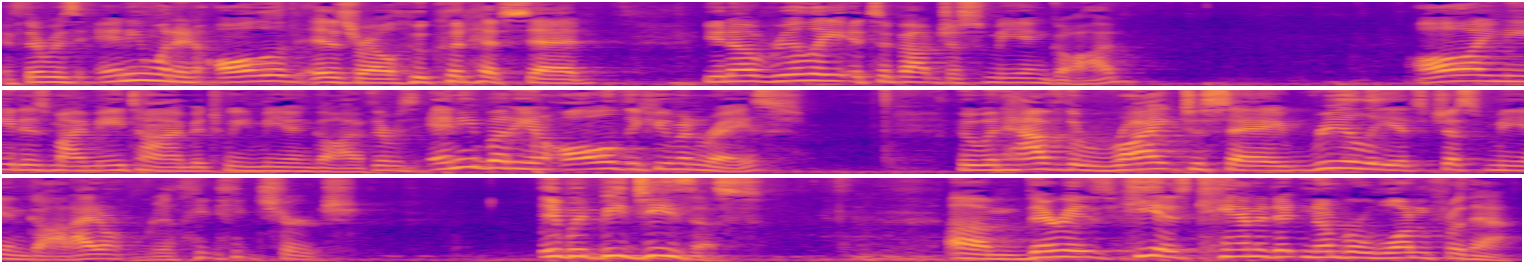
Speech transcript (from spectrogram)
If there was anyone in all of Israel who could have said, you know, really, it's about just me and God. All I need is my me time between me and God. If there was anybody in all of the human race who would have the right to say, really, it's just me and God, I don't really need church it would be Jesus. Um, there is, he is candidate number one for that.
